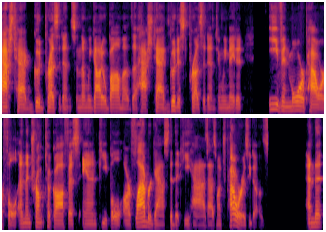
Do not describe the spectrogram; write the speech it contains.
hashtag good presidents and then we got obama the hashtag goodest president and we made it even more powerful. And then Trump took office, and people are flabbergasted that he has as much power as he does. And that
